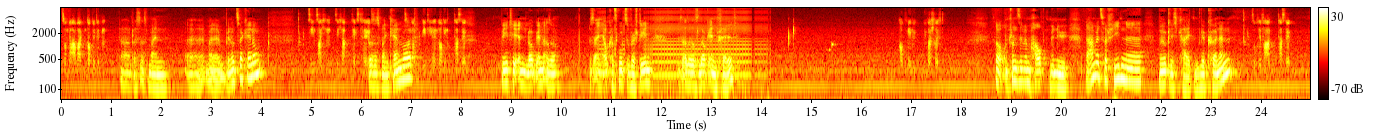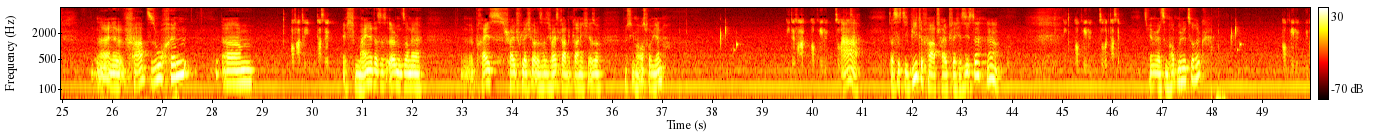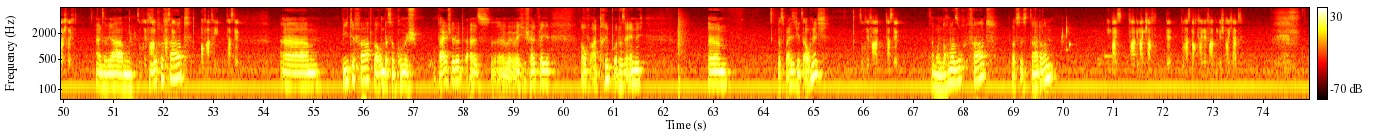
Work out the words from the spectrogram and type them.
Zum Bearbeiten doppeltippen. Ja, das ist mein, äh, meine Benutzerkennung. 10 Zeichen, sicher, Textfeld. Das ist mein Kennwort. BTN Login, Taste. BTN Login, also ist eigentlich auch ganz gut zu verstehen. Ist also das Login-Feld. Überschrift. So, und schon sind wir im Hauptmenü. Da haben wir jetzt verschiedene Möglichkeiten. Wir können Suche Fahrt, Taste. eine Fahrt suchen. Ähm, Auf Antrieb, Taste. Ich meine, das ist irgendeine so Preisschaltfläche oder so. Ich weiß gerade gar nicht. Also müsste ich mal ausprobieren. Bietefahrt, Hauptmenü, zurück. Ah, das ist die Bietefahrt-Schaltfläche, siehst du? Ja. Hauptmenü, Zurücktaste. Gehen wir jetzt im Hauptmenü zurück. Hauptmenü, Überschrift. Also wir haben Suchefahrt, Suchefahrt auf Antrieb, Taste. Ähm, Bietefahrt, warum das so komisch dargestellt wird, als äh, welche Schaltfläche auf A-Trip oder so ähnlich. Ähm, das weiß ich jetzt auch nicht. Suchefahrt, Taste. Dann haben wir nochmal Suchefahrt. Was ist da drin? Hinweis, Fahrgemeinschaft. Äh, du hast noch keine Fahrten gespeichert.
